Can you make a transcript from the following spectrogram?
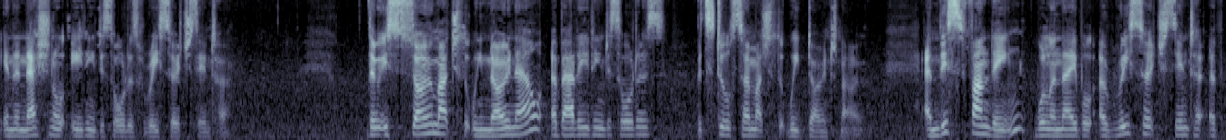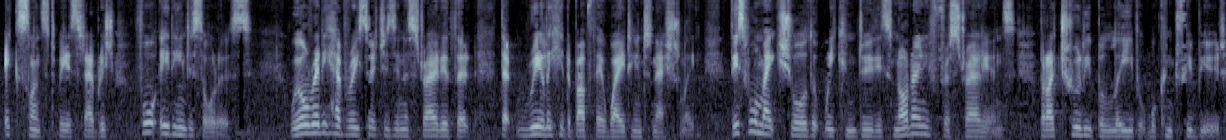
in the National Eating Disorders Research Centre. There is so much that we know now about eating disorders, but still so much that we don't know. And this funding will enable a research centre of excellence to be established for eating disorders. We already have researchers in Australia that, that really hit above their weight internationally. This will make sure that we can do this not only for Australians, but I truly believe it will contribute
